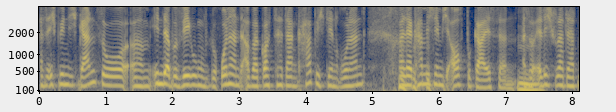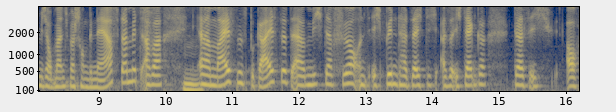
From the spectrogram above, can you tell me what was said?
also ich bin nicht ganz so ähm, in der Bewegung wie Roland, aber Gott sei Dank habe ich den Roland, weil er kann mich nämlich auch begeistern. Also mhm. ehrlich gesagt, er hat mich auch manchmal schon genervt damit, aber mhm. äh, meistens begeistert er mich dafür und ich bin tatsächlich, also ich denke, dass ich auch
